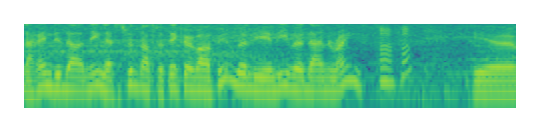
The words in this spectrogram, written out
La Reine des damnés, la suite d'Entretien avec un vampire, là, les livres d'Anne Rice. Mhm. Et euh,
